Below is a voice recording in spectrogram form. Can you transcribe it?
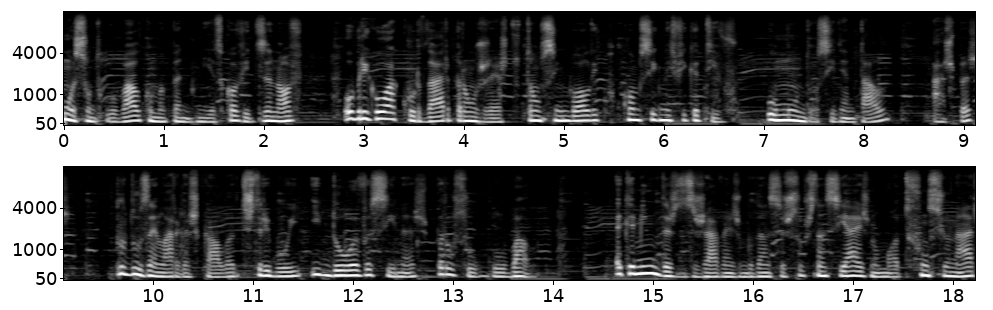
Um assunto global como a pandemia de Covid-19 obrigou a acordar para um gesto tão simbólico como significativo. O mundo ocidental, aspas, produz em larga escala, distribui e doa vacinas para o sul global. A caminho das desejáveis mudanças substanciais no modo de funcionar,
